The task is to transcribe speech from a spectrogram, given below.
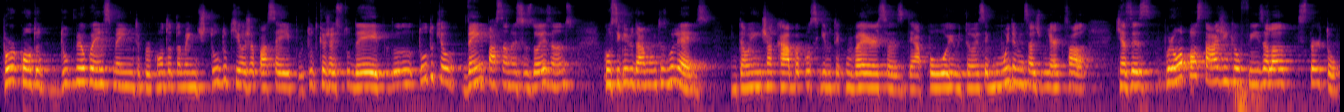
por conta do meu conhecimento, por conta também de tudo que eu já passei, por tudo que eu já estudei, por tudo, tudo que eu venho passando nesses dois anos, consigo ajudar muitas mulheres. Então a gente acaba conseguindo ter conversas, ter apoio. Então eu recebo muita mensagem de mulher que fala que às vezes por uma postagem que eu fiz ela despertou.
